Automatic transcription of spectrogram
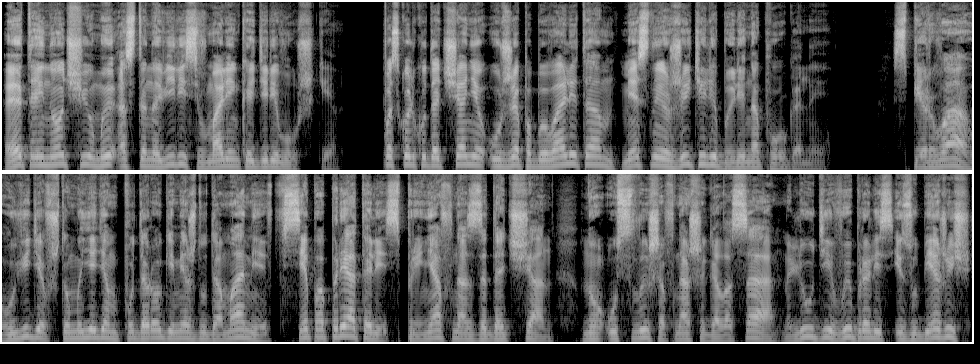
Этой ночью мы остановились в маленькой деревушке. Поскольку датчане уже побывали там, местные жители были напуганы. Сперва, увидев, что мы едем по дороге между домами, все попрятались, приняв нас за датчан, но, услышав наши голоса, люди выбрались из убежищ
